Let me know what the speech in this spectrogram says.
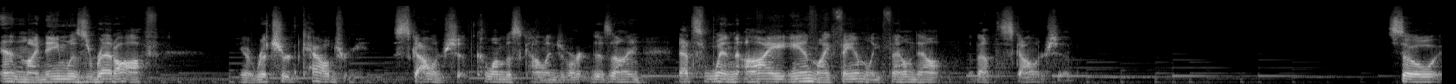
and my name was read off. You know, Richard Cowdery, scholarship, Columbus College of Art and Design. That's when I and my family found out about the scholarship. So,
